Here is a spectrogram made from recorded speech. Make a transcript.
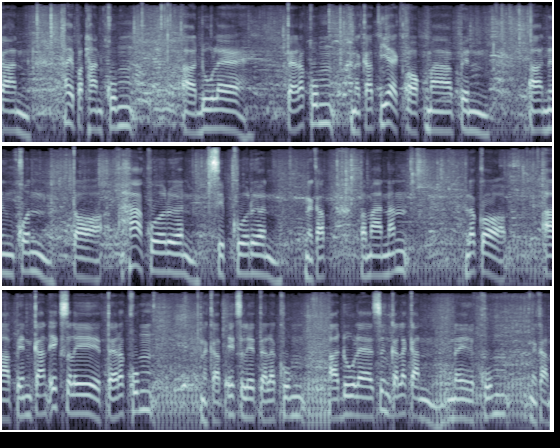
การให้ประธานคุ้มดูแล แต่ละคุ้มนะครับแยกออกมาเป็นหนึ่งคนต่อ 5 ครัวเรือน 10 ครัวเรือนนะครับ ประมาณนั้นแล้วก็เป็นการเอ็กซเรย์แต่ละคุ้มนะครับเอ็กซเรย์แต่ละคุ้มดูแลซึ่งกันและกันในคุ้มนะครับ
